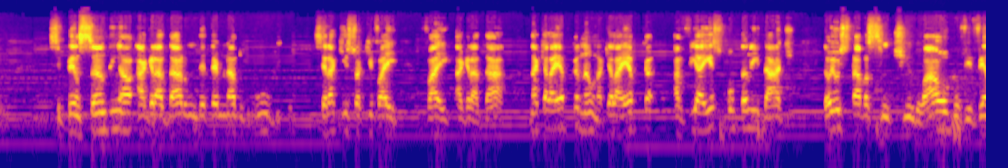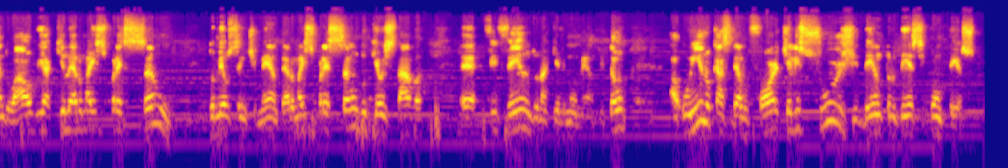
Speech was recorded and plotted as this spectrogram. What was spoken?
se pensando em agradar um determinado público. Será que isso aqui vai, vai agradar? Naquela época, não. Naquela época havia espontaneidade. Então eu estava sentindo algo, vivendo algo, e aquilo era uma expressão do meu sentimento, era uma expressão do que eu estava é, vivendo naquele momento. Então, o hino Castelo Forte ele surge dentro desse contexto.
